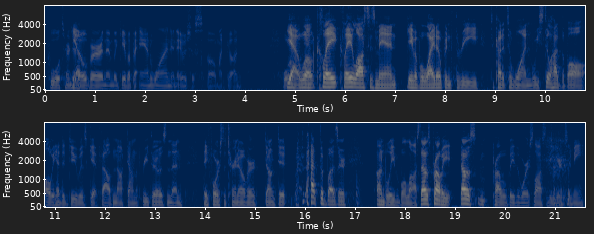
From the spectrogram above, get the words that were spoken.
Poole turned yep. it over, and then we gave up an and one, and it was just, oh my god, yeah, well, Clay Clay lost his man, gave up a wide open three to cut it to one. But we still had the ball. All we had to do was get fouled and knock down the free throws, and then they forced the turnover, dunked it at the buzzer. Unbelievable loss. That was probably that was probably the worst loss of the year to me.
